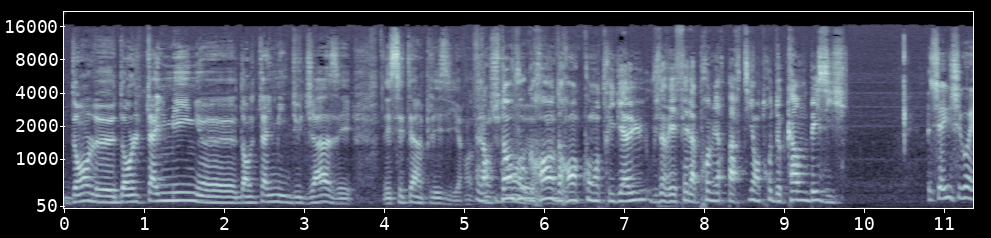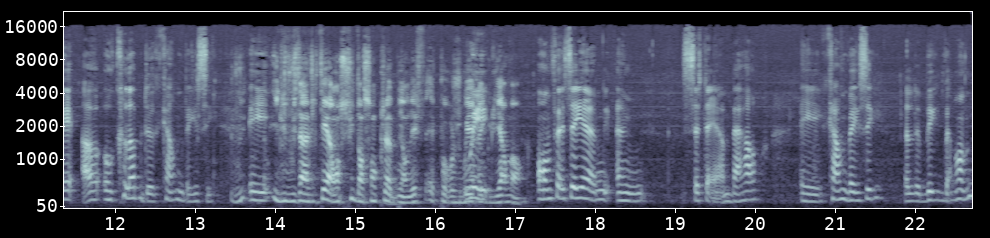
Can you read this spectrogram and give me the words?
dans le, dans le timing, euh, dans le timing du jazz et, et c'était un plaisir. Alors, dans vos euh, grandes rencontres, il y a eu, vous avez fait la première partie entre autres de Count Basie. J'ai joué au club de Count Basie. Et il vous a invité ensuite dans son club, en effet, pour jouer régulièrement. On faisait un, c'était un bar et Count Basie, le big band,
